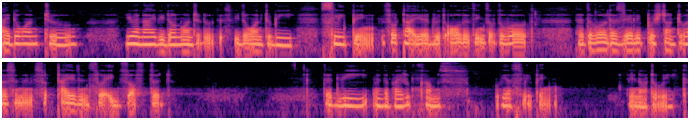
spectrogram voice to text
i don't want to you and I, we don't want to do this. We don't want to be sleeping, so tired with all the things of the world that the world has really pushed onto us, and then we're so tired and so exhausted that we, when the bridegroom comes, we are sleeping. We're not awake.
